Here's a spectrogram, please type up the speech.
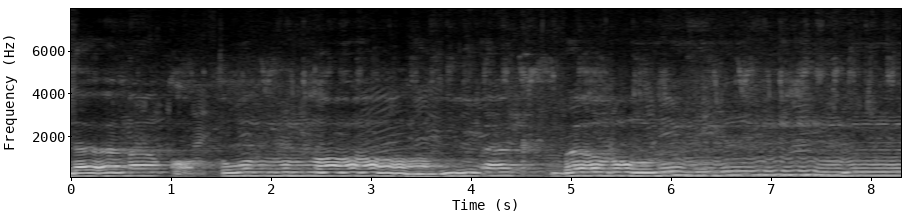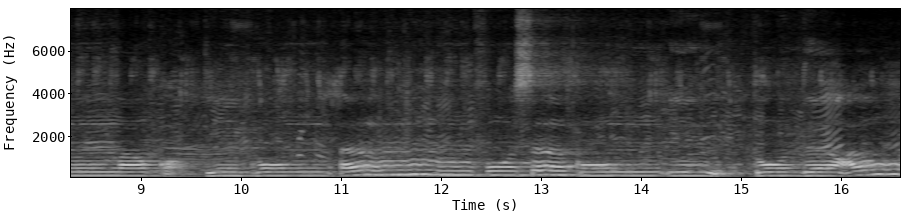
لمقت الله أكبر من مقتكم أنفسكم إذ تدعون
